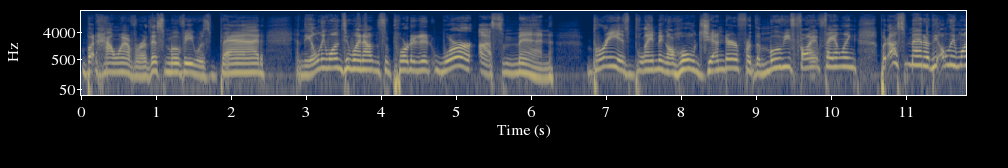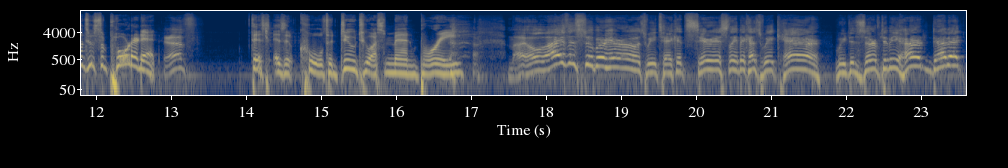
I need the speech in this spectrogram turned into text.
but however, this movie was bad, and the only ones who went out and supported it were us men. Brie is blaming a whole gender for the movie failing, but us men are the only ones who supported it. yes, This isn't cool to do to us men, Brie. my whole life is superheroes. We take it seriously because we care. We deserve to be heard, damn it.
